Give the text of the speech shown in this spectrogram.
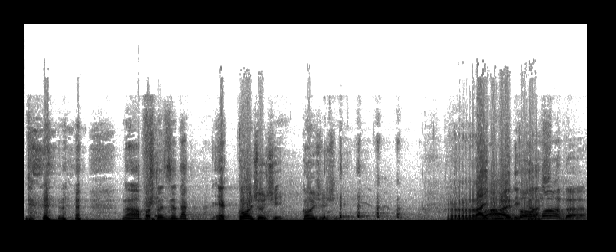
não, rapaz, tô dizendo. A... É cônjuge. Cônjuge. Raimunda Vai, de Tom, Castro. manda.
